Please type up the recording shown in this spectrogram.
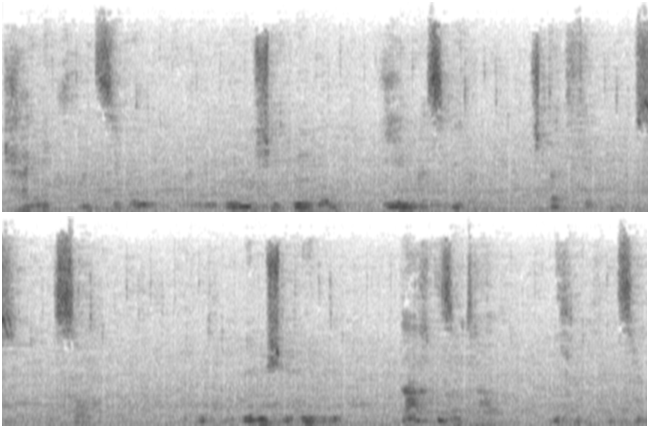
keine Kreuzigung an einem römischen Bürger jemals wieder stattfinden muss. Das soll. Und an römischen Bürgern nach diesem Tag nicht mehr kreuzigen.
